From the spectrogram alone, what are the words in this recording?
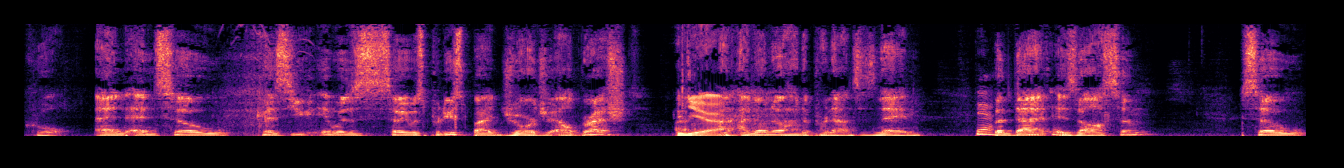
cool. And and so because you it was so it was produced by George Elbrecht. I- Yeah. I, I don't know how to pronounce his name, yeah. but that me too. is awesome. So,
